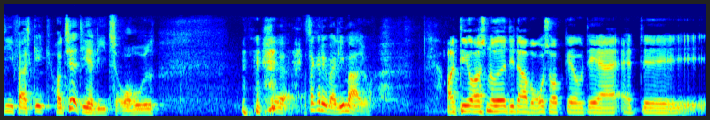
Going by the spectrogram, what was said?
de faktisk ikke håndterede de her leads overhovedet. uh, og så kan det jo være lige meget jo. Og det er også noget af det, der er vores opgave, det er, at øh,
